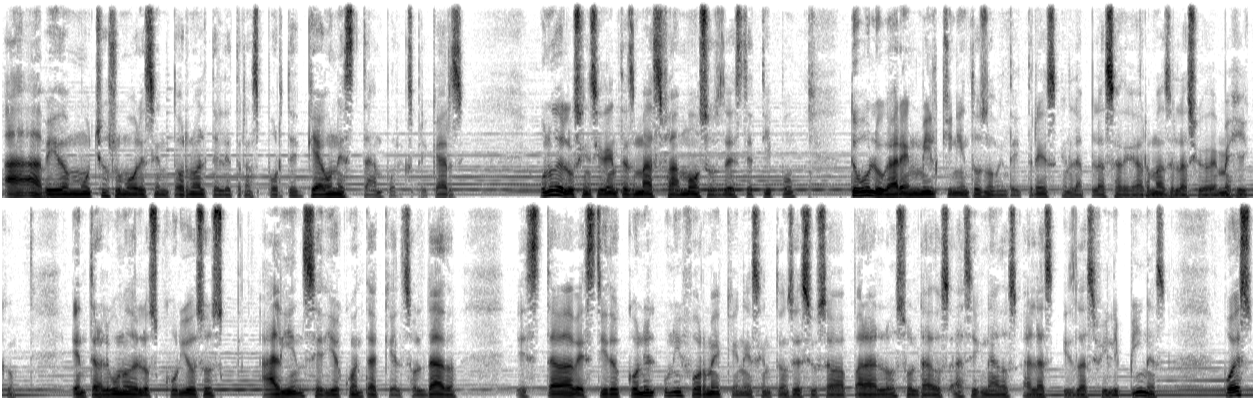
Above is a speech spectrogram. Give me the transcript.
ha habido muchos rumores en torno al teletransporte que aún están por explicarse. Uno de los incidentes más famosos de este tipo tuvo lugar en 1593 en la Plaza de Armas de la Ciudad de México. Entre algunos de los curiosos, alguien se dio cuenta que el soldado estaba vestido con el uniforme que en ese entonces se usaba para los soldados asignados a las Islas Filipinas, pues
